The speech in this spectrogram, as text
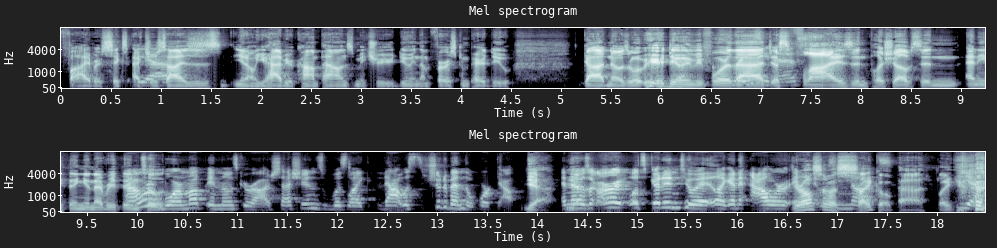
five or six exercises. Yeah. you know you have your compounds make sure you're doing them first compared to God knows what we were doing before that. Just flies and push ups and anything and everything. Our warm up in those garage sessions was like that was should have been the workout. Yeah. And yeah. I was like, all right, let's get into it. Like an hour. You're also a nuts. psychopath. Like Yeah,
